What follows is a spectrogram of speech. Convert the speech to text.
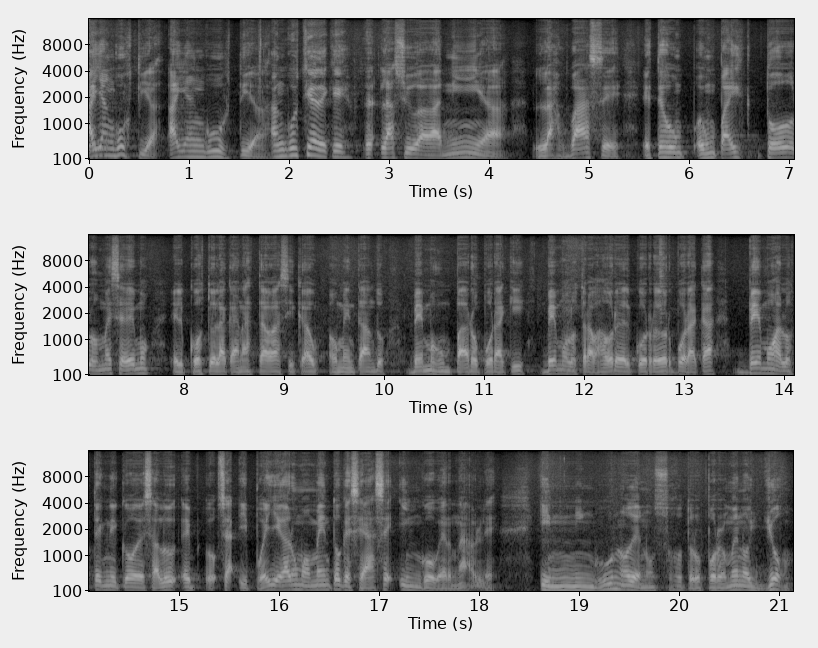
Hay angustia, hay angustia. ¿Angustia de qué? La ciudadanía, las bases. Este es un, país, todos los meses vemos el costo de la canasta básica aumentando, vemos un paro por aquí, vemos los trabajadores del corredor por acá, vemos a los técnicos de salud, eh, o sea, y puede llegar un momento que se hace ingobernable. Y ninguno de nosotros, por lo menos yo,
